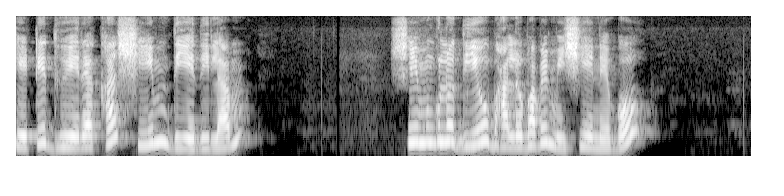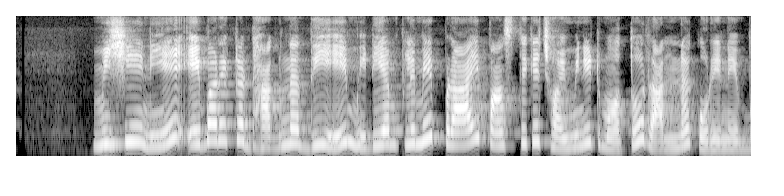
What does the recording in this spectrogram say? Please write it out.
কেটে ধুয়ে রাখা শিম দিয়ে দিলাম। শিমগুলো দিয়েও ভালোভাবে মিশিয়ে নেব। মিশিয়ে নিয়ে এবার একটা ঢাকনা দিয়ে মিডিয়াম ফ্লেমে প্রায় পাঁচ থেকে ছয় মিনিট মতো রান্না করে নেব।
